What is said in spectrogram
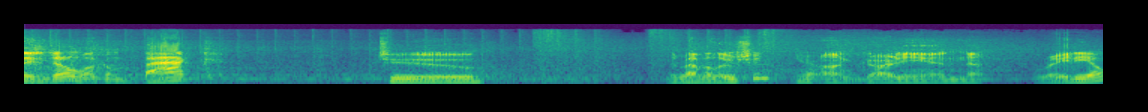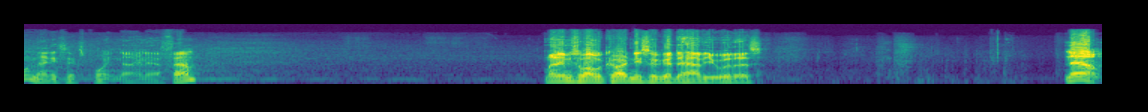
Ladies and gentlemen. Welcome back to the Revolution here on Guardian Radio, 96.9 FM. My name is Juan McCartney. So good to have you with us. Now,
